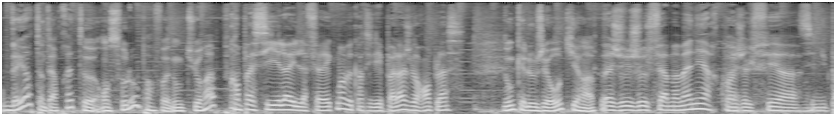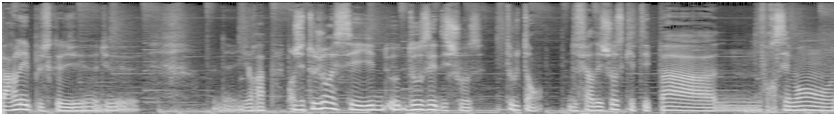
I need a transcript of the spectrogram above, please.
D'ailleurs, t'interprètes euh, en solo parfois, donc tu rappes. Quand Passy est là, il l'a fait avec moi, mais quand il est pas là, je le remplace. Donc Calogero qui rappe. Bah, je, je le fais à ma manière, quoi. Ouais. Je le fais. euh, c'est du parler plus que du, du, rap. J'ai toujours essayé d'oser des choses, tout le temps. De faire des choses qui n'étaient pas euh, forcément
